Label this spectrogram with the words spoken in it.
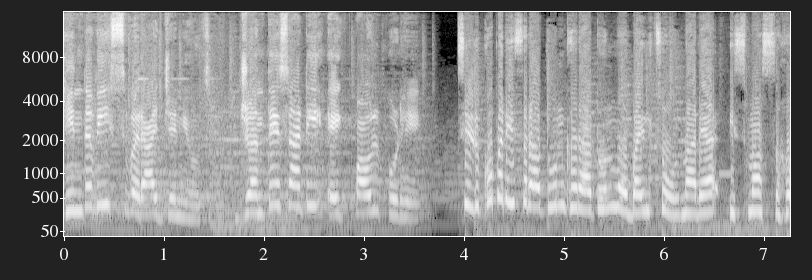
हिंदवी स्वराज्य न्यूज. जनतेसाठी एक पाऊल पुढे. सिडको परिसरातून घरातून मोबाईल चोरणाऱ्या इस्मासह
